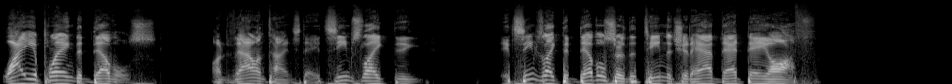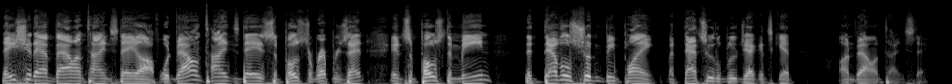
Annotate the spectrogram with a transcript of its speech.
Why are you playing the Devils? on Valentine's Day. It seems like the it seems like the Devils are the team that should have that day off. They should have Valentine's Day off. What Valentine's Day is supposed to represent, it's supposed to mean the Devils shouldn't be playing, but that's who the Blue Jackets get on Valentine's Day.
